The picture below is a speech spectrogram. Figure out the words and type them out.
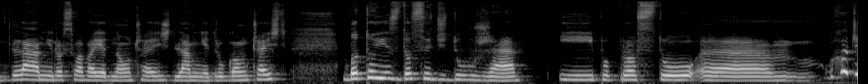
dla Mirosława jedną część, dla mnie drugą część, bo to jest dosyć duże i po prostu em, chodzi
